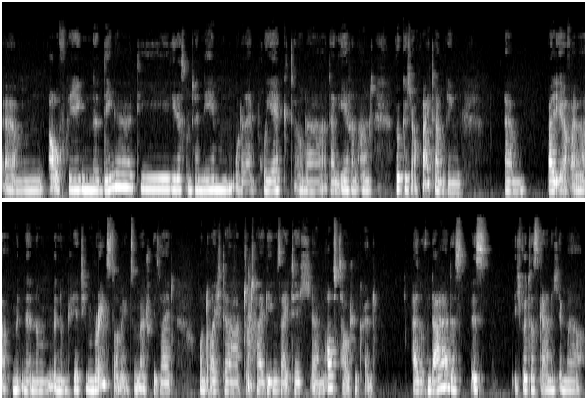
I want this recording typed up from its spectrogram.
ähm, aufregende Dinge, die, die das Unternehmen oder dein Projekt oder dein Ehrenamt wirklich auch weiterbringen. Ähm, weil ihr auf einmal mitten in einem, in einem kreativen Brainstorming zum Beispiel seid und euch da total gegenseitig ähm, austauschen könnt. Also von daher, das ist, ich würde das gar nicht immer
